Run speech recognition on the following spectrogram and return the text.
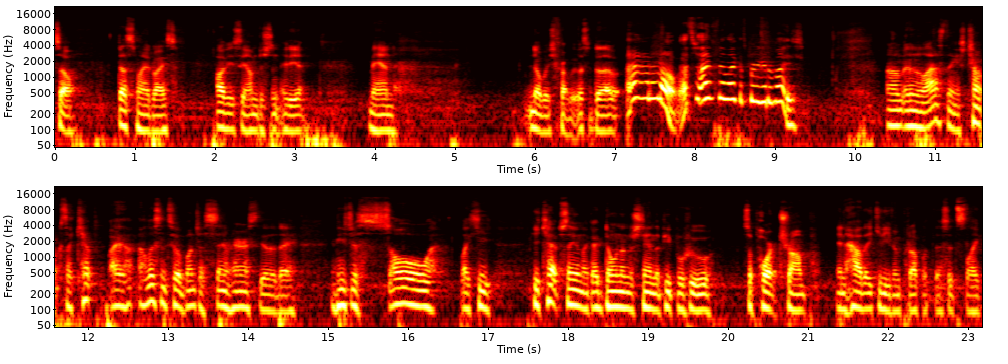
so they add voice obviously area man I don't understand the people Trump and have then proper it's like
